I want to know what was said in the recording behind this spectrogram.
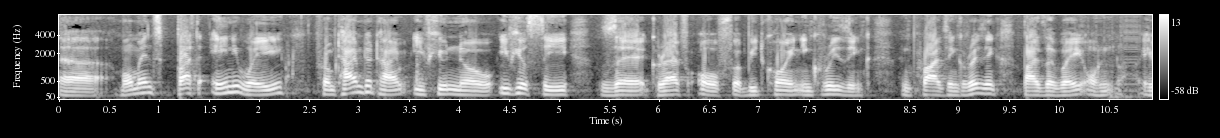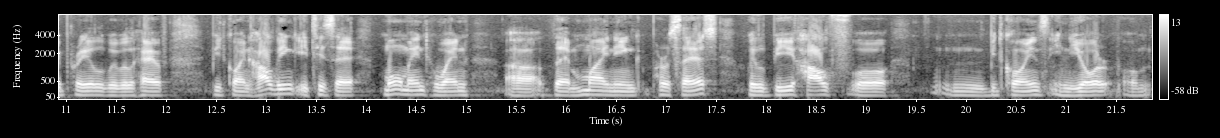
uh, moments. But anyway, from time to time, if you know, if you see the graph of uh, Bitcoin increasing and price increasing, by the way, on April we will have Bitcoin halving. It is a moment when uh, the mining process will be half uh, bitcoins in your um,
